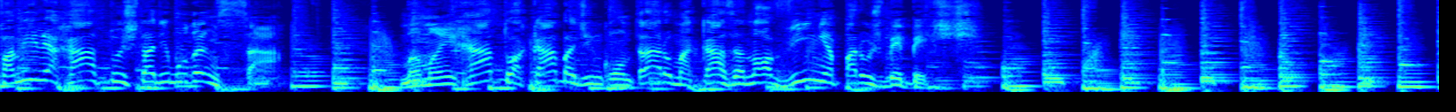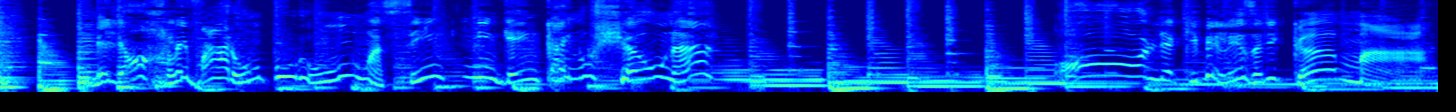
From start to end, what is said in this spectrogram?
Família Rato está de mudança. Mamãe Rato acaba de encontrar uma casa novinha para os bebês. Melhor levar um por um, assim ninguém cai no chão, né? Olha que beleza de cama!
